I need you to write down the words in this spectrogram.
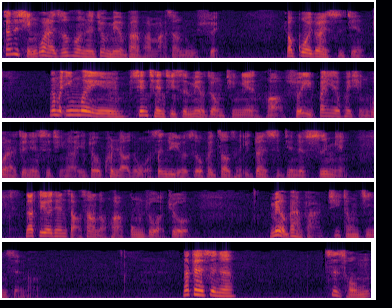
但是醒过来之后呢，就没有办法马上入睡。要过一段时间，那么因为先前其实没有这种经验哈，所以半夜会醒过来这件事情啊，也就困扰着我，甚至有时候会造成一段时间的失眠。那第二天早上的话，工作就没有办法集中精神了。那但是呢，自从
